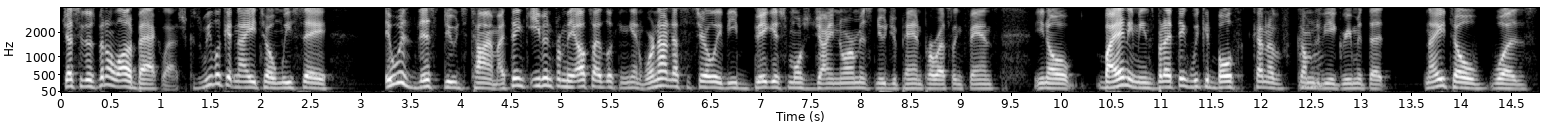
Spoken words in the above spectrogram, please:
Jesse, there's been a lot of backlash because we look at Naito and we say it was this dude's time. I think even from the outside looking in, we're not necessarily the biggest, most ginormous New Japan Pro Wrestling fans, you know, by any means. But I think we could both kind of come to the agreement that Naito was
